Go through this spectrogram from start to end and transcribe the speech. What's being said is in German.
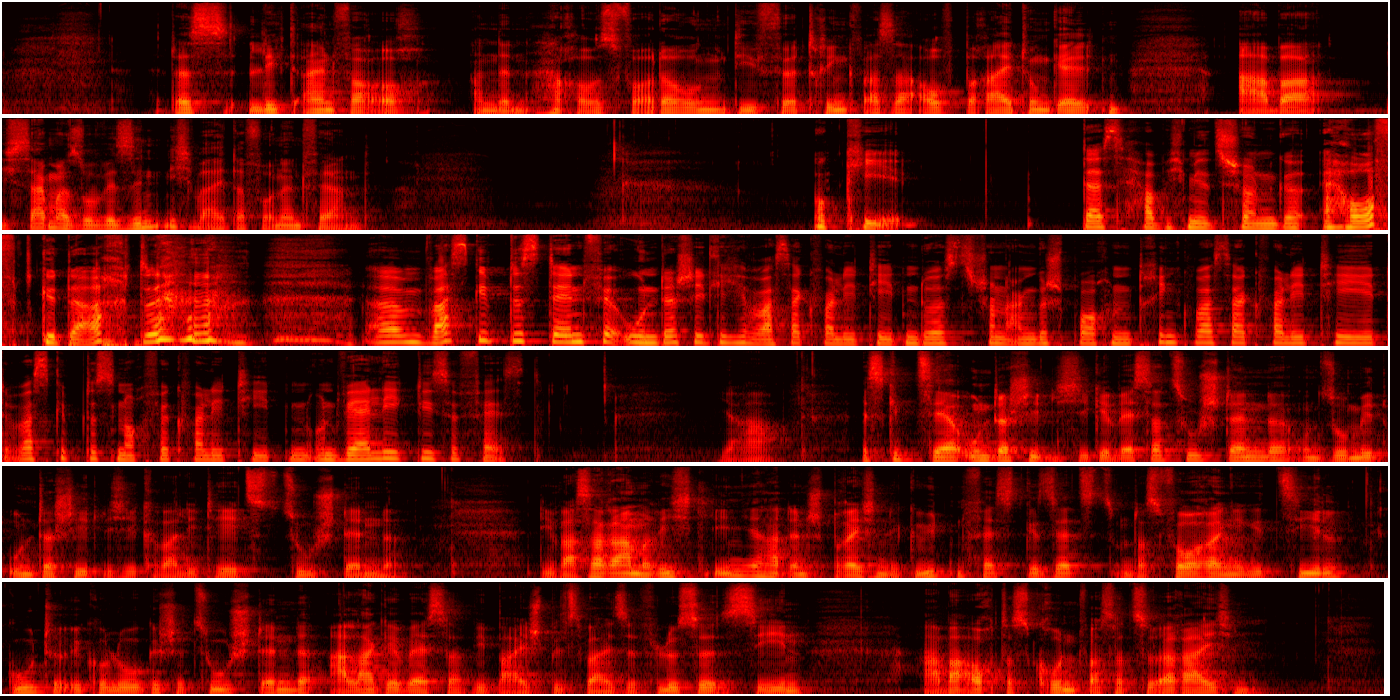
Das liegt einfach auch an den Herausforderungen, die für Trinkwasseraufbereitung gelten. Aber ich sage mal so, wir sind nicht weit davon entfernt. Okay, das habe ich mir jetzt schon ge erhofft, gedacht. ähm, was gibt es denn für unterschiedliche Wasserqualitäten? Du hast schon angesprochen, Trinkwasserqualität. Was gibt es noch für Qualitäten und wer legt diese fest? Ja, es gibt sehr unterschiedliche Gewässerzustände und somit unterschiedliche Qualitätszustände. Die Wasserrahmenrichtlinie hat entsprechende Güten festgesetzt und das vorrangige Ziel, gute ökologische Zustände aller Gewässer wie beispielsweise Flüsse, Seen, aber auch das Grundwasser zu erreichen.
